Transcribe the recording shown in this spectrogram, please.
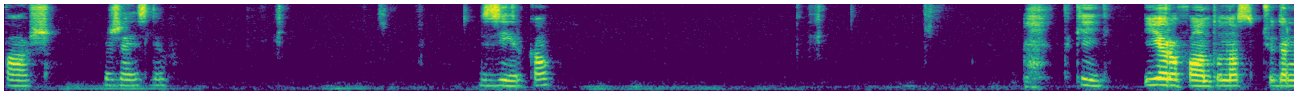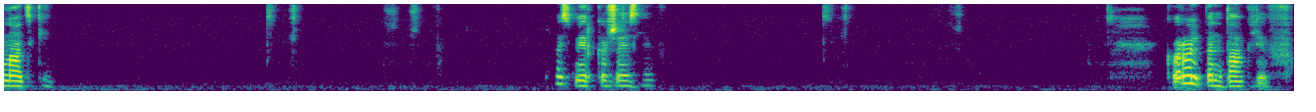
Паш жезлів. Зірка. Такий ієрофант у нас чудернацький. Восьмірка жезлів. Король пентаклів.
